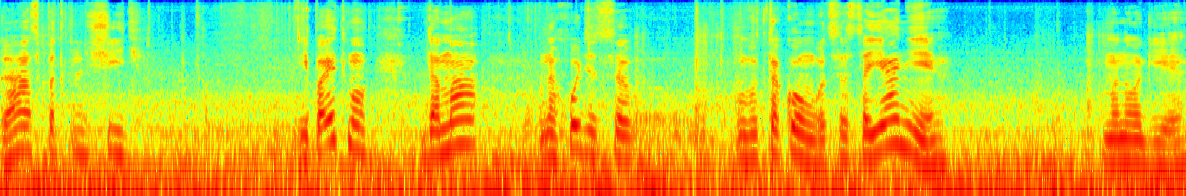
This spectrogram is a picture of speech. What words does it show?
газ подключить. И поэтому дома находятся в таком вот состоянии, многие,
